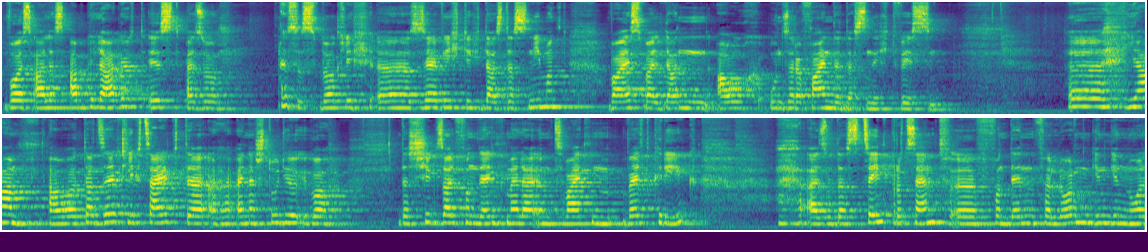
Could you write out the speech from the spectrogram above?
wo es alles abgelagert ist. Also es ist wirklich äh, sehr wichtig, dass das niemand weiß, weil dann auch unsere Feinde das nicht wissen. Äh, ja, aber tatsächlich zeigt äh, eine Studie über das Schicksal von Denkmälern im Zweiten Weltkrieg, also dass 10 Prozent äh, von denen verloren gingen, nur,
